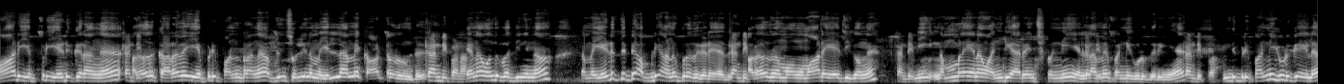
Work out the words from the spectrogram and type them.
மாடு எப்படி எடுக்கிறாங்க. அதாவது கறவை எப்படி பண்றாங்க அப்படின்னு சொல்லி நம்ம எல்லாமே காட்டுறது உண்டு. கண்டிப்பா ஏன்னா வந்து பாத்தீங்கன்னா நம்ம எடுத்துட்டு அப்படியே அனுப்புறது கிடையாது. கண்டிப்பா. அதாவது நம்ம உங்க மாடை ஏத்திக்கோங்க. கண்டிப்பா. நம்மளே ஏன்னா வண்டி அரேஞ்ச் பண்ணி எல்லாமே பண்ணி கொடுக்குறீங்க. கண்டிப்பா. இந்த இப்படி பண்ணி கொடுக்கையில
